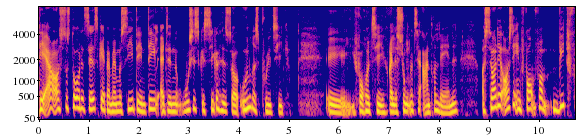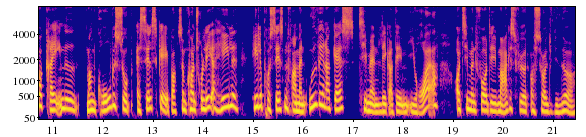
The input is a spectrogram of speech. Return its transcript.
Det er også så stort et selskab, at man må sige, at det er en del af den russiske sikkerheds- og udenrigspolitik øh, i forhold til relationer til andre lande. Og så er det også en form for vidt forgrenet mangrovesump af selskaber, som kontrollerer hele, hele processen fra man udvinder gas, til man lægger dem i rør, og til man får det markedsført og solgt videre.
